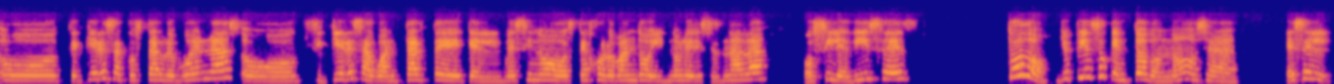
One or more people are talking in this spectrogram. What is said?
o te quieres acostar de buenas o si quieres aguantarte que el vecino esté jorobando y no le dices nada o si le dices, todo, yo pienso que en todo, ¿no? O sea, es el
